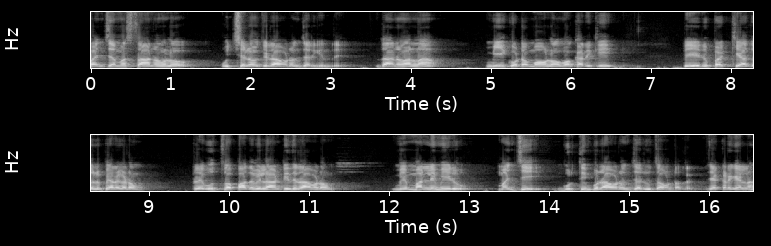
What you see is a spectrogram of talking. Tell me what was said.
పంచమ స్థానంలో ఉచ్చలోకి రావడం జరిగింది. దానివల్ల మీ కుటుంబంలో ఒకరికి పేరు ప్రఖ్యాతులు పెరగడం ప్రభుత్వ పదవి లాంటిది రావడం మిమ్మల్ని మీరు మంచి గుర్తింపు రావడం జరుగుతూ ఉంటుంది. ఎక్కడికి వెళ్ళినా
